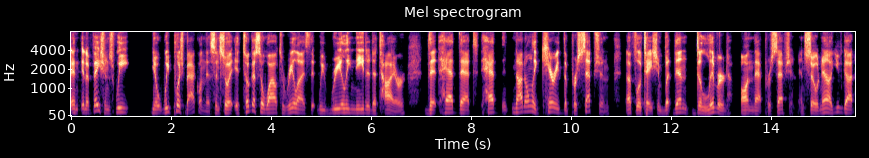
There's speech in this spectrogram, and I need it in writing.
and innovations, we you know we pushed back on this and so it, it, took us a while to realize that we really needed a tire that had that had not only carried the perception of flotation but then delivered on that perception and so now you've got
